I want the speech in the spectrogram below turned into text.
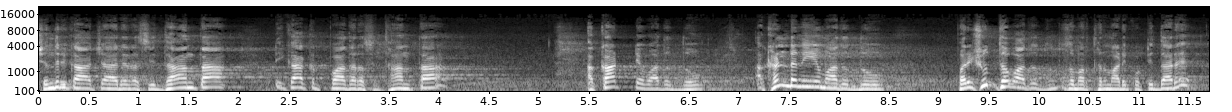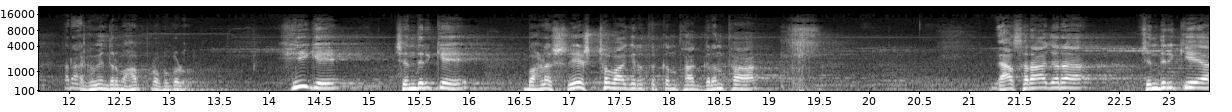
ಚಂದ್ರಿಕಾಚಾರ್ಯರ ಸಿದ್ಧಾಂತ, ಟೀಕಾಕೃತ್ಪಾದರ ಸಿದ್ಧಾಂತ, ಅಕಾಟ್ಯವಾದದ್ದು, ಅಖಂಡನೀಯವಾದದ್ದು, ಪರಿಶುದ್ಧವಾದದ್ದು ಸಮರ್ಥನೆ ಮಾಡಿಕೊಟ್ಟಿದ್ದಾರೆ ರಾಘವೇಂದ್ರ ಮಹಾಪ್ರಭುಗಳು. ಹೀಗೆ ಚಂದ್ರಿಕೆ ಬಹಳ ಶ್ರೇಷ್ಠವಾಗಿರತಕ್ಕಂಥ ಗ್ರಂಥ. ವ್ಯಾಸರಾಜರ ಚಂದ್ರಿಕೆಯ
